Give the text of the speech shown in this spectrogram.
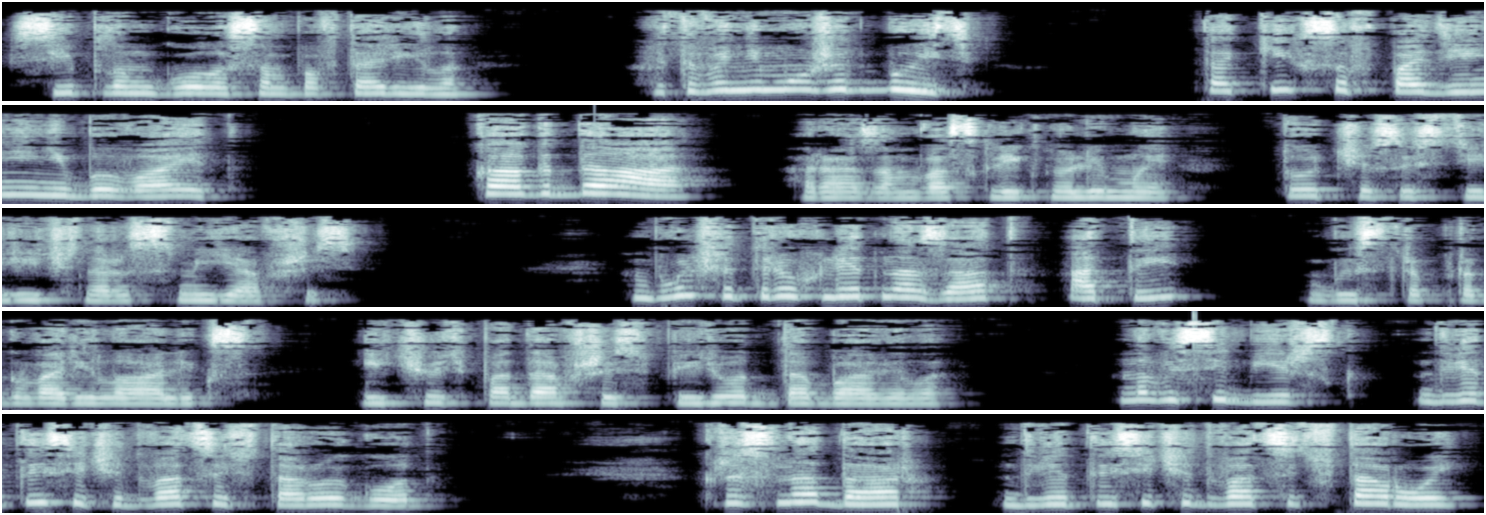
сиплым голосом повторила. «Этого не может быть! Таких совпадений не бывает!» «Когда?» — разом воскликнули мы, тотчас истерично рассмеявшись. «Больше трех лет назад, а ты?» — быстро проговорила Алекс и, чуть подавшись вперед, добавила. «Новосибирск, 2022 год». «Краснодар, 2022»,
